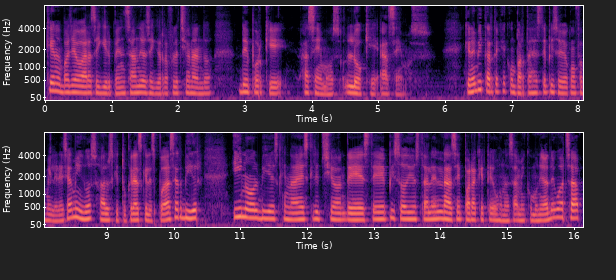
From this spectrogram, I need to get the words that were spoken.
que nos va a llevar a seguir pensando y a seguir reflexionando de por qué hacemos lo que hacemos. Quiero invitarte a que compartas este episodio con familiares y amigos a los que tú creas que les pueda servir y no olvides que en la descripción de este episodio está el enlace para que te unas a mi comunidad de WhatsApp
